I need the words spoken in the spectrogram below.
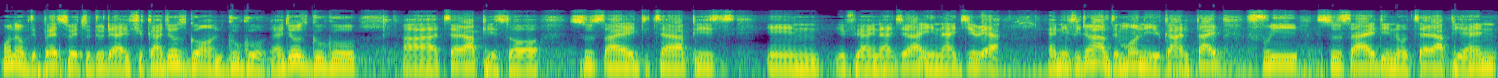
one of the best way to do that if you can just go on google and just google uh, therapist or suicide therapist in if you are in nigeria in nigeria. And if you don't have the money you can type free suicide you know therapy. And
